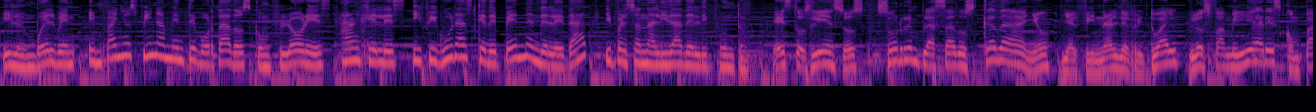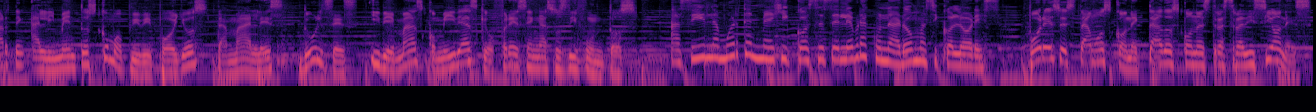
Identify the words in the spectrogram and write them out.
y lo envuelven en paños finamente bordados con flores, ángeles y figuras que dependen de la edad y personalidad del difunto. Estos lienzos son reemplazados cada año y al final del ritual, los familiares comparten alimentos como pibipollos, tamales, dulces y demás comidas que ofrecen a sus difuntos. Así, la muerte en México se celebra con aromas y colores. Por eso estamos conectados con nuestras tradiciones,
